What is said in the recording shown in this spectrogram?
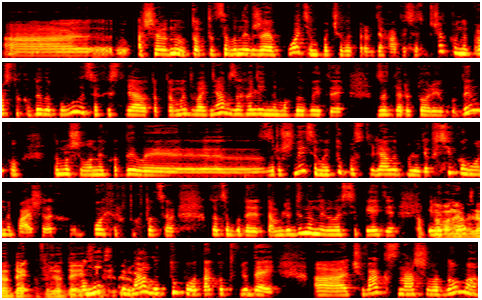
А ще ну, тобто, це вони вже потім почали перевдягатися. Спочатку вони просто ходили по вулицях і стріляли. Тобто, ми два дня взагалі не могли вийти за територію будинку, тому що вони ходили е, з рушницями і тупо стріляли по людях. Всі, кого вони бачили. Похер, хто хто це хто це буде там людина на велосипеді. Тобто вони просто... в людей в людей вони стріляли, тупо отак, от в людей. А чувак з нашого дому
